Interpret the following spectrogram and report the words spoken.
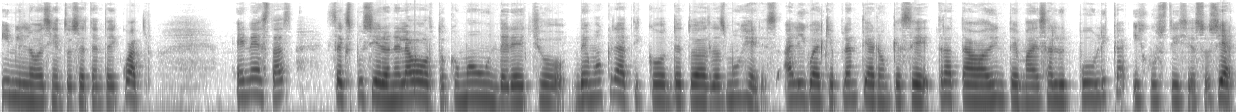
y 1974. En estas se expusieron el aborto como un derecho democrático de todas las mujeres, al igual que plantearon que se trataba de un tema de salud pública y justicia social.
